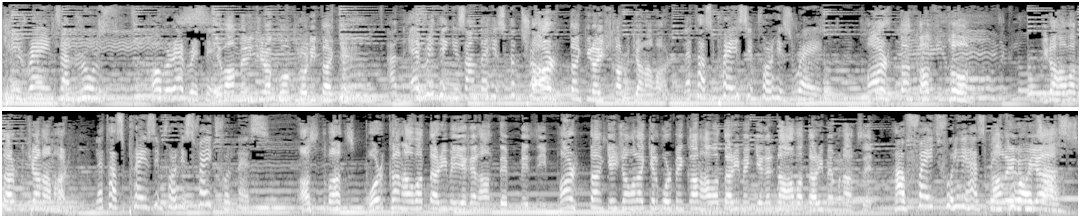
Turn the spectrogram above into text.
He reigns and rules over everything. եւ ամեն ինչ իր կոնտրոլի տակ է։ And everything is under his control. Փառք տանք իր իշխանության համար։ Let us praise him for his reign. Փառք տանք Աստծուն իր հավատարմության համար։ Let us praise him for his faithfulness. Աստված որքան հավատարիմ է եղել հանդեպ մեզի։ Փառք տանք այն ժամանակ էլ որ մենք անհավատարիմ ենք եղել, նա հավատարիմ է մնացել։ How faithful he has been towards Hallelujah. us.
